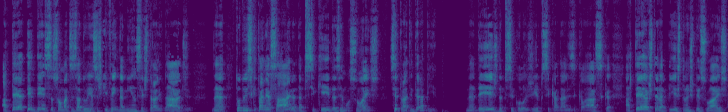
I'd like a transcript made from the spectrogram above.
até tendências a somatizar doenças que vêm da minha ancestralidade. Né? Tudo isso que está nessa área da psique e das emoções se trata em terapia. Né? Desde a psicologia, psicanálise clássica, até as terapias transpessoais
